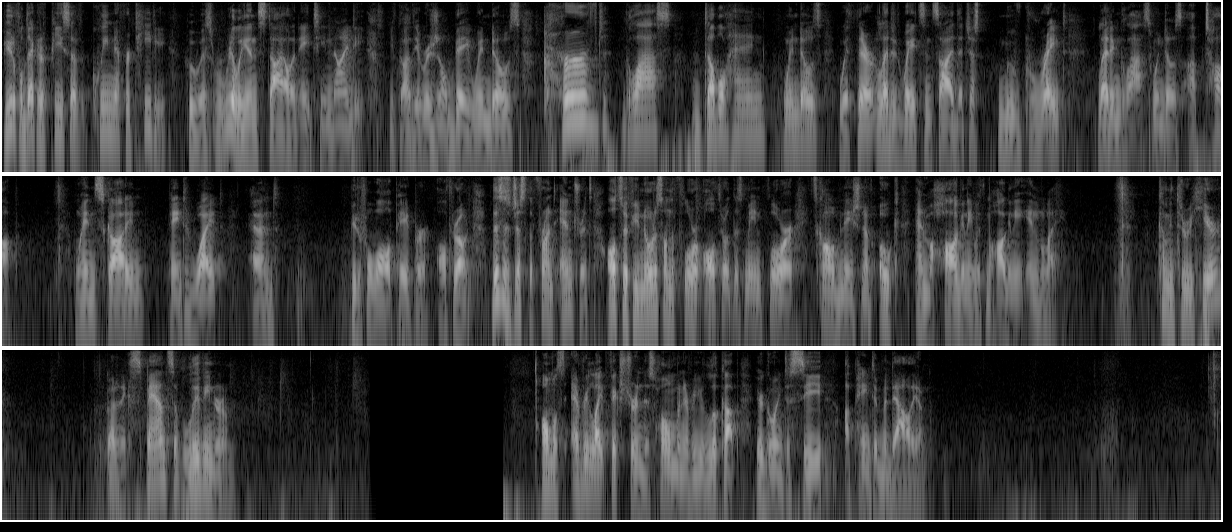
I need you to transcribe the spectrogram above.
beautiful decorative piece of Queen Nefertiti who was really in style in 1890. You've got the original bay windows, curved glass, double hang windows with their leaded weights inside that just move great, leaded glass windows up top. Wainscoting, painted white, and beautiful wallpaper all throughout. This is just the front entrance. Also, if you notice on the floor, all throughout this main floor, it's a combination of oak and mahogany with mahogany inlay. Coming through here, got an expansive living room. Almost every light fixture in this home, whenever you look up, you're going to see a painted medallion.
